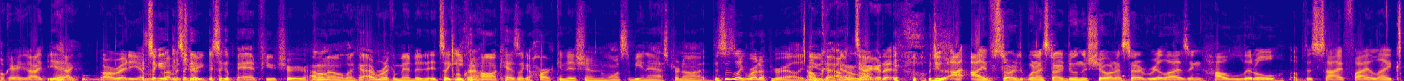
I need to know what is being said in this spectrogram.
Okay, I, Yeah. I already. I'm, It's like a, it's like a it's like a bad future. I don't know. Like I recommend it. It's like Ethan Okay. Hawke has like a heart condition, wants to be an astronaut. This is like right up your alley, dude. Okay, Like, I don't know. I gotta, dude. I, I've started when I started doing the show, and I started realizing how little of the sci-fi, like,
